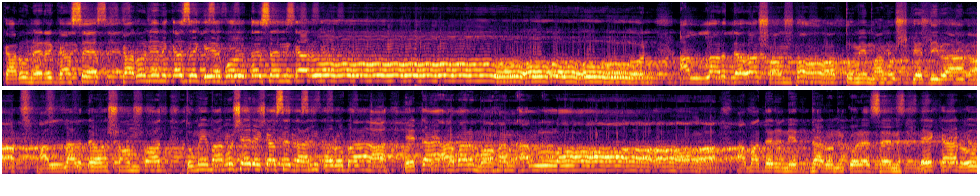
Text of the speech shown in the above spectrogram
কারণের কাছে কারণের কাছে গিয়ে বলতেছেন কারণ আল্লাহর দেওয়া সম্পদ তুমি মানুষকে দিবা, আল্লাহর দেওয়া সম্পদ তুমি মানুষের কাছে দান করবা, এটা আমার মহান আল্লাহ আমাদের নির্ধারণ করেছেন, এ কারণ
